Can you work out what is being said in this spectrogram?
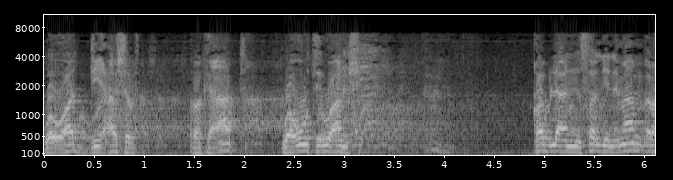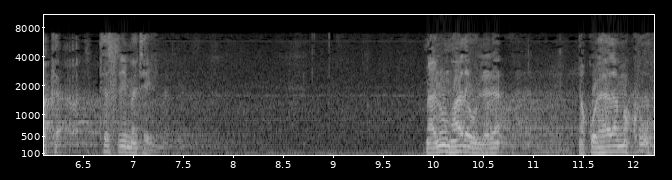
وأؤدي عشر ركعات وأوتر وأمشي. قبل أن يصلي الإمام ركع تسليمتين. معلوم هذا ولا لا؟ نقول هذا مكروه.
